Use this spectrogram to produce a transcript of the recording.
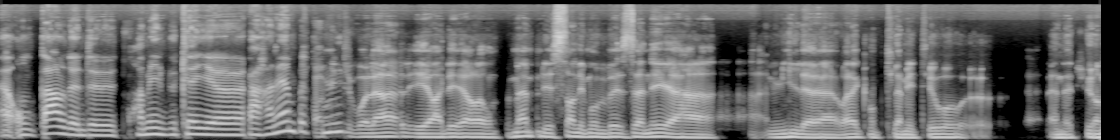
Euh, on parle de 3000 bouteilles euh, par année, un peu plus. Voilà, on peut même descendre les mauvaises années à, 1000, euh, voilà, quand la météo, la nature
